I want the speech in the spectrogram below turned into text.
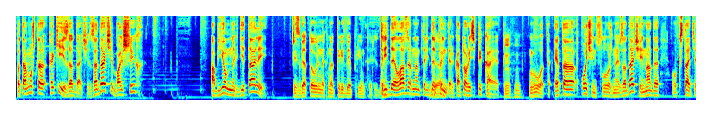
Потому что какие задачи? Задачи больших объемных деталей Изготовленных на 3D принтере. да. 3D лазерном 3D Да. принтере, который спекает. Мгм. Вот. Это очень сложная задача, и надо, кстати,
